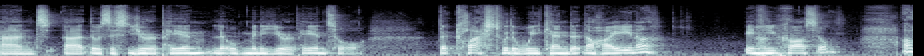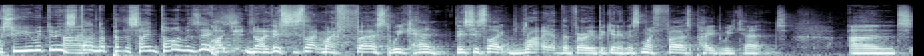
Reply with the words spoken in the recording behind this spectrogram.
And uh, there was this European little mini European tour that clashed with a weekend at the Hyena in Newcastle. Oh, so you were doing stand up at the same time as this? I no, this is like my first weekend. This is like right at the very beginning. This is my first paid weekend. And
